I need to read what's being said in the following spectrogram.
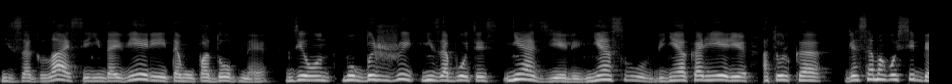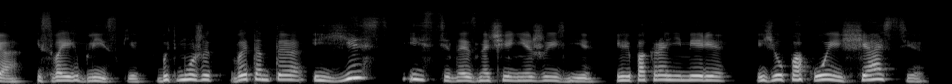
несогласие, недоверие и тому подобное, где он мог бы жить, не заботясь ни о деле, ни о службе, ни о карьере, а только для самого себя и своих близких. Быть может, в этом-то и есть истинное значение жизни, или, по крайней мере, ее покой и счастье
